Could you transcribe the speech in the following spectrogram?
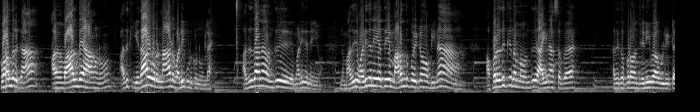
பிறந்திருக்கான் அவன் வாழ்ந்தே ஆகணும். அதுக்கு ஏதாவது ஒரு நாடு வழி கொடுக்கணும்ல. அதுதானே வந்து மனிதநேயம். இந்த மனித மனிதநேயத்தையே மறந்து போயிட்டோம் அப்படின்னா அப்புறதுக்கு நம்ம வந்து ஐநா சபை அதுக்கப்புறம் ஜெனீவா உள்ளிட்ட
